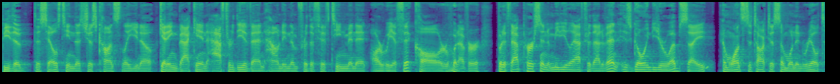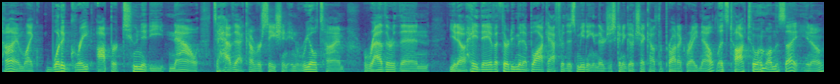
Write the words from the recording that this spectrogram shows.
be the the sales team that's just constantly, you know, getting back in after the event, hounding them for the 15 minute are we a fit call or whatever. But if that person immediately after that event is going to your website and wants to talk to someone in real time, like what a great opportunity now to have that conversation in real time rather than you know, hey, they have a 30 minute block after this meeting and they're just going to go check out the product right now. Let's talk to them on the site, you know?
